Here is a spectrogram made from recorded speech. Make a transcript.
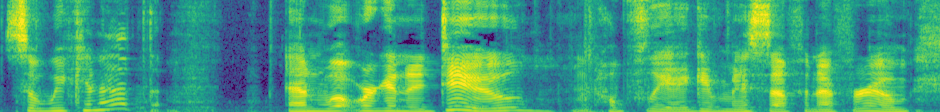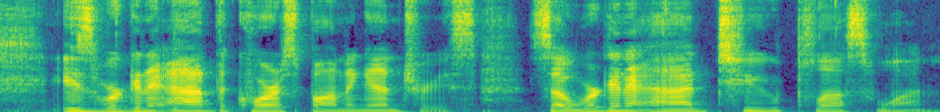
So we can add them. And what we're going to do, and hopefully I give myself enough room, is we're going to add the corresponding entries. So we're going to add 2 plus 1.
